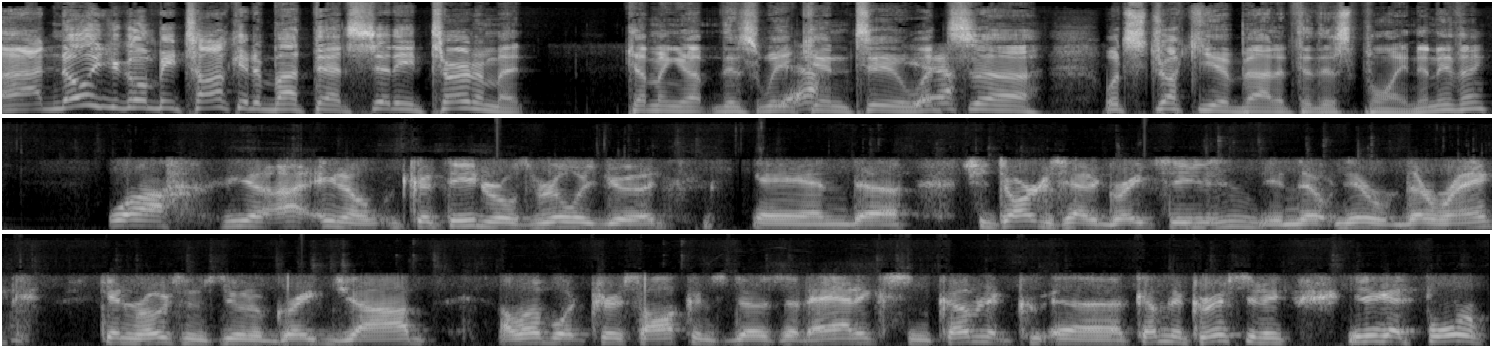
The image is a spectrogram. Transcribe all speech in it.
I know you're going to be talking about that city tournament coming up this weekend too. yeah. What's uh what struck you about it to this point? Anything? Well, yeah, I, you know, Cathedral's really good, and uh, Chatard's had a great season. And they're, they're they're ranked. Ken Rosen's doing a great job. I love what Chris Hawkins does at Addicts and Covenant uh, Covenant Christian. And, you know, you got four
